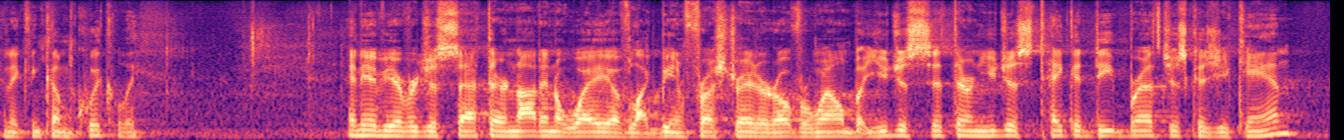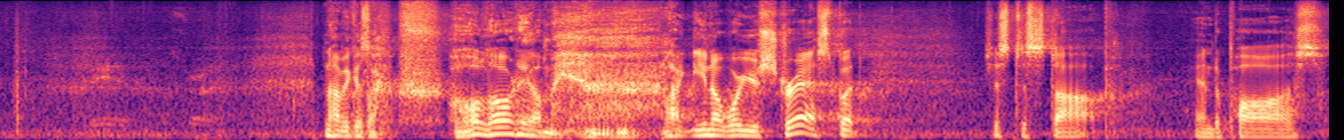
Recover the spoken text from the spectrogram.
And it can come quickly. Any of you ever just sat there, not in a way of like being frustrated or overwhelmed, but you just sit there and you just take a deep breath just because you can? Not because, like, oh, Lord, help me. Like, you know, where you're stressed, but just to stop and to pause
